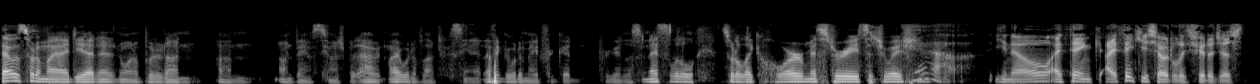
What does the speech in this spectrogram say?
that was sort of my idea. and I didn't want to put it on on on BAMPS too much, but I would I would have loved to have seen it. I think it would have made for good for good listen. Nice little sort of like horror mystery situation. Yeah. You know, I think I think you totally should have just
